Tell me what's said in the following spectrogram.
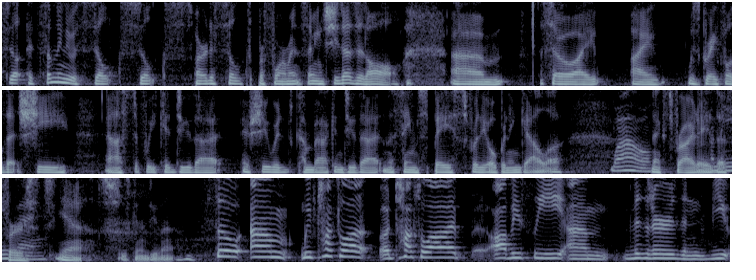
sil- it's something to do with silk silks artist silks performance i mean she does it all um, so i i was grateful that she asked if we could do that if she would come back and do that in the same space for the opening gala Wow. next friday the first yeah she's gonna do that So um, we've talked a lot. Uh, talked a lot. Obviously, um, visitors and view,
